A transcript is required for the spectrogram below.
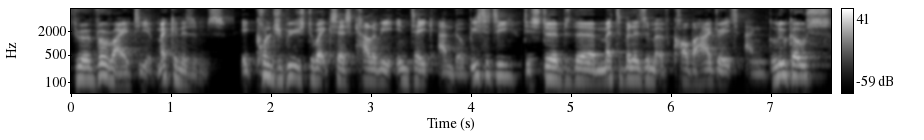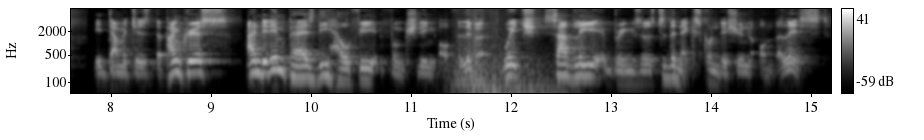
through a variety of mechanisms. It contributes to excess calorie intake and obesity, disturbs the metabolism of carbohydrates and glucose, it damages the pancreas, and it impairs the healthy functioning of the liver, which sadly brings us to the next condition on the list.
